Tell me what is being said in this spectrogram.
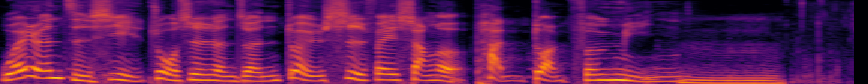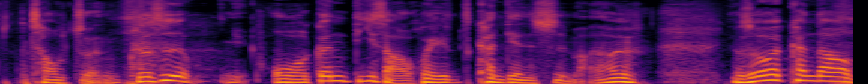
为人仔细，做事认真，对于是非善恶判断分明。嗯。超准，可是我跟 D 嫂会看电视嘛，然后有时候会看到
